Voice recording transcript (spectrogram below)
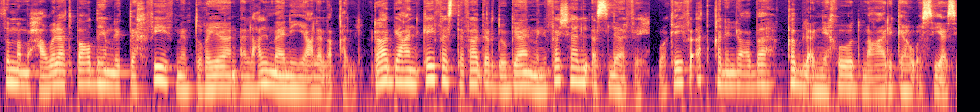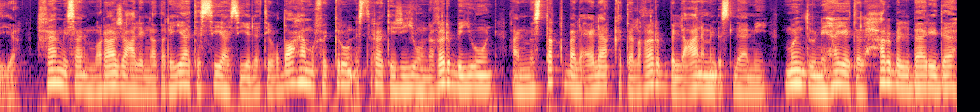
ثم محاولات بعضهم للتخفيف من طغيان العلمانية على الأقل. رابعا كيف استفاد أردوغان من فشل أسلافه؟ وكيف أتقن اللعبة قبل أن يخوض معاركه السياسية؟ خامسا مراجعة للنظريات السياسية التي وضعها مفكرون استراتيجيون غربيون عن مستقبل علاقة الغرب بالعالم الإسلامي منذ نهاية الحرب الباردة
